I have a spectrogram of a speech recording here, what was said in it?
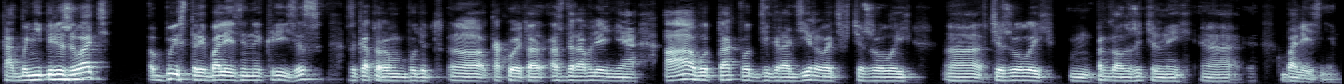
как бы не переживать быстрый болезненный кризис, за которым будет э, какое-то оздоровление, а вот так вот деградировать в тяжелой, э, в тяжелой продолжительной э, болезни.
